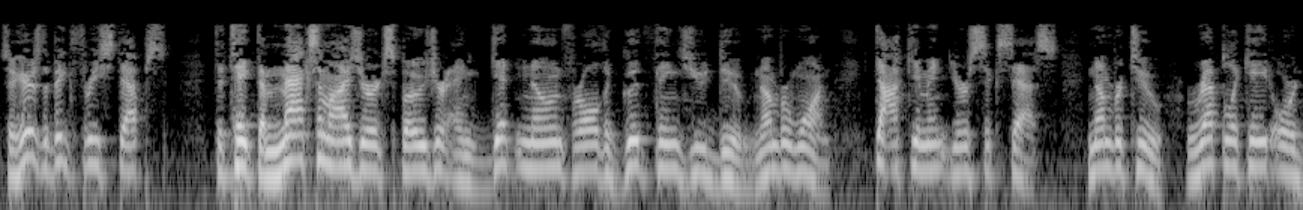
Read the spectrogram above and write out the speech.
So here's the big three steps to take to maximize your exposure and get known for all the good things you do. Number one, document your success. Number two, replicate or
